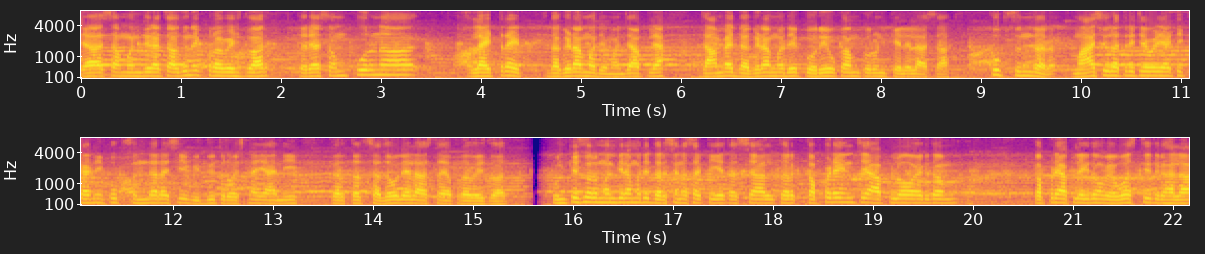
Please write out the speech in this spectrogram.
या असा मंदिराचा अजून एक प्रवेशद्वार. तर या संपूर्ण लॅटराईट दगडामध्ये म्हणजे आपल्या जांभ्या दगडामध्ये कोरीव काम करून केलेला असा. खूप सुंदर. महाशिवरात्रीच्या वेळी या ठिकाणी खूप सुंदर अशी विद्युत रोषणाई आणि करतात सजवलेला असतं या प्रवेशद्वार. कुणकेश्वर मंदिरामध्ये दर्शनासाठी येत असाल तर कपड्यांचे आपलं एकदम कपडे आपले एकदम व्यवस्थित घाला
